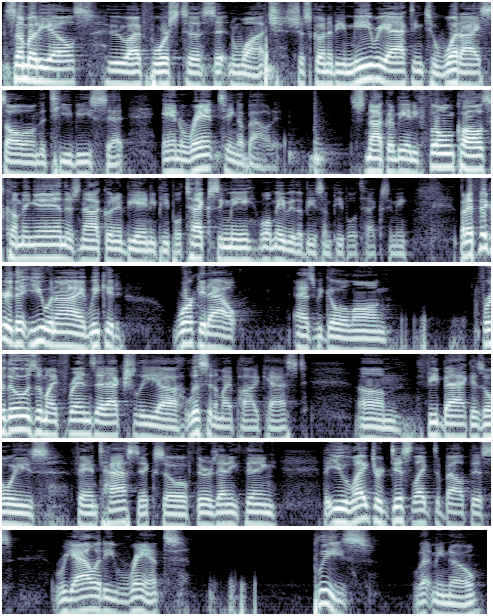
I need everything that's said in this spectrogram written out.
somebody else who I forced to sit and watch. It's just going to be me reacting to what I saw on the TV set and ranting about it. There's not going to be any phone calls coming in. There's not going to be any people texting me. Well, maybe there'll be some people texting me. But I figured that you and I, we could work it out as we go along. For those of my friends that actually uh, listen to my podcast, um, feedback is always fantastic. So if there's anything that you liked or disliked about this reality rant, please let me know.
